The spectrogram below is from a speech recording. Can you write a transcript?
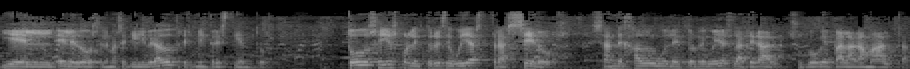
Y el L2, el más equilibrado, 3300. Todos ellos con lectores de huellas traseros. Se han dejado el lector de huellas lateral, supongo que para la gama alta.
